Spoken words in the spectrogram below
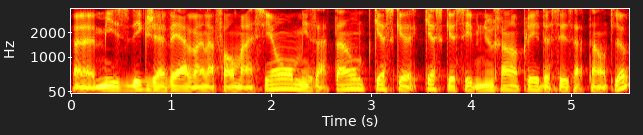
mes idées que j'avais avant la formation, mes attentes, qu'est-ce que qu'est-ce que c'est venu remplir de ces attentes-là?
